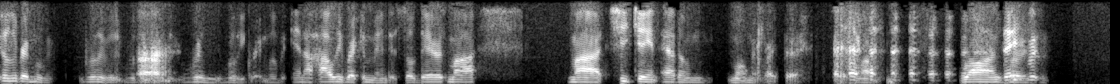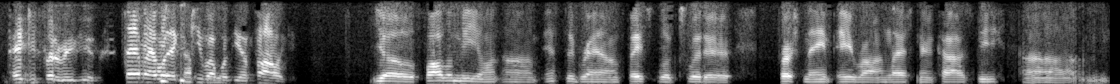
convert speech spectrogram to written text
it was a great movie. Really, really, really, All right. really, really great movie, and I highly recommend it. So there's my my Chike and Adam moment right there. Ron Thank you, for, thank you for the review. Tell everybody where they can keep up with you and follow you. Yo, follow me on um, Instagram, Facebook, Twitter. First name Aaron, last name Cosby. Um,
